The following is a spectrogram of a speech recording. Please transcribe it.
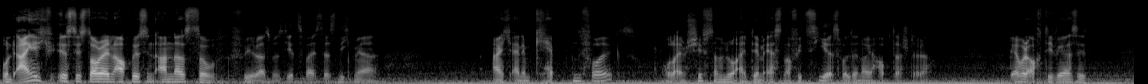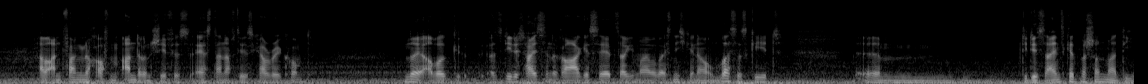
Und eigentlich ist die Story auch ein bisschen anders, so viel, was man jetzt weiß, dass es nicht mehr eigentlich einem Captain folgt oder einem Schiff, sondern nur dem ersten Offizier ist, weil der neue Hauptdarsteller. Der wohl auch diverse am Anfang noch auf einem anderen Schiff ist, erst dann auf die Discovery kommt. Naja, aber also die Details sind rar gesät, sage ich mal, man weiß nicht genau, um was es geht. Ähm, die Designs kennt man schon, hat die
